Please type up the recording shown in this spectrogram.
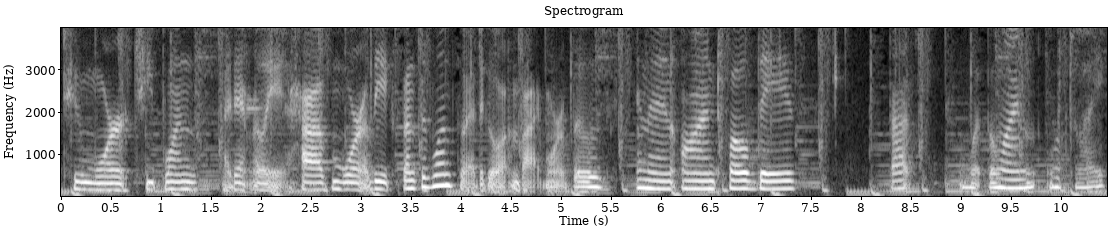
two more cheap ones. I didn't really have more of the expensive ones, so I had to go out and buy more of those. And then on 12 days, that's what the line looked like.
